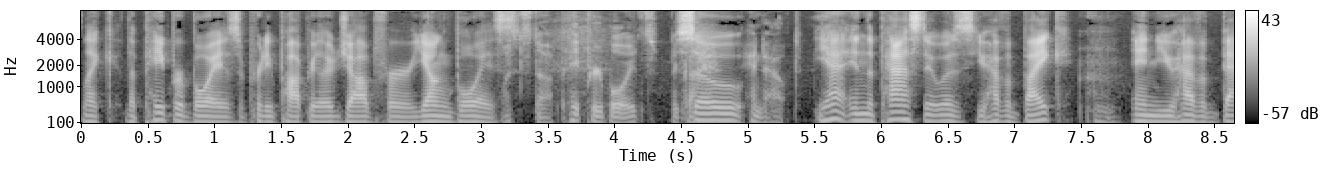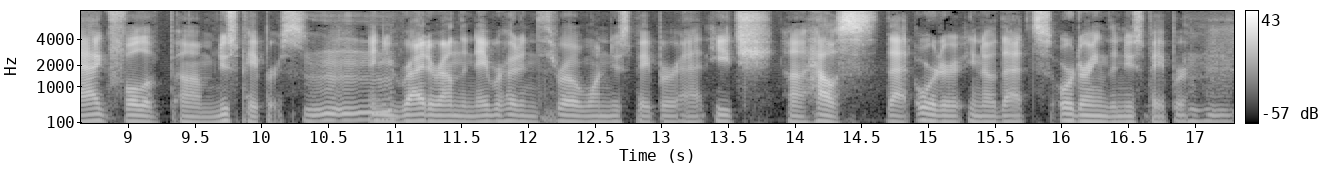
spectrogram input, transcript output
like the paper boy is a pretty popular job for young boys. What's the paper boys? Like So- handout. Yeah, in the past it was you have a bike mm-hmm. and you have a bag full of um, newspapers, mm-hmm. and you ride around the neighborhood and throw one newspaper at each uh, house that order, you know, that's ordering the newspaper. Mm-hmm.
